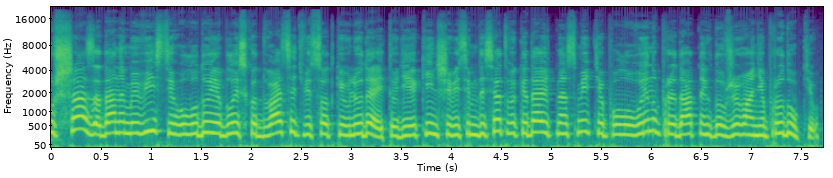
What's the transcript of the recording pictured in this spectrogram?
У США, за даними вісті, голодує близько 20% людей, тоді як інші 80% викидають на сміття половину придатних до вживання продуктів.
